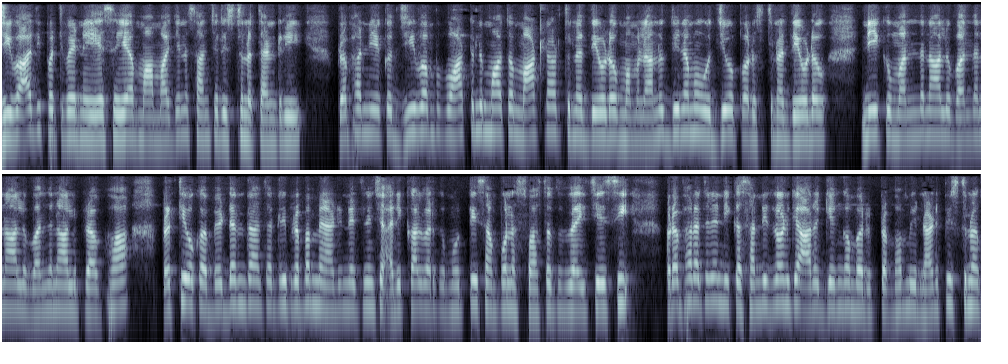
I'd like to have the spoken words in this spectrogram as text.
జీవాధిపతివైన ఏసయ్య మా మధ్యన సంచరిస్తున్న తండ్రి. ప్రభ నీ యొక్క జీవంపు మాటలు మాతో మాట్లాడుతున్న దేవుడు మమ్మల్ని అనుదినము ఉద్యోగపరుస్తున్న దేవుడు నీకు వందనాలు వందనాలు వందనాలు ప్రభ. ప్రతి ఒక్క బిడ్డను రా తండ్రి ప్రభ మేము అడినతి నుంచి అరికాల వరకు ముట్టి సంపూర్ణ స్వస్థత దయచేసి ప్రభరతనే నీకు సన్నిధిలోనికి ఆరోగ్యంగా మరి ప్రభ మీరు నడిపిస్తున్న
